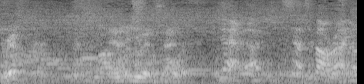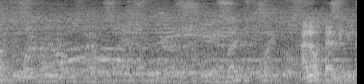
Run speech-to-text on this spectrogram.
drifter, uh, you would say. Yeah, that sounds about right. I know what that means.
